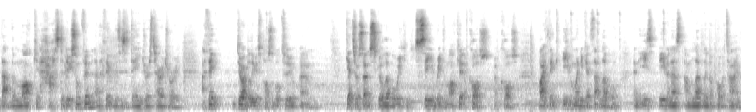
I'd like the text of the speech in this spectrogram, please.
that the market has to do something, and I think this is a dangerous territory. I think do I believe it's possible to um, get to a certain skill level where you can see and read the market? Of course, of course. But I think even when you get to that level, and even as I'm leveling up over time,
